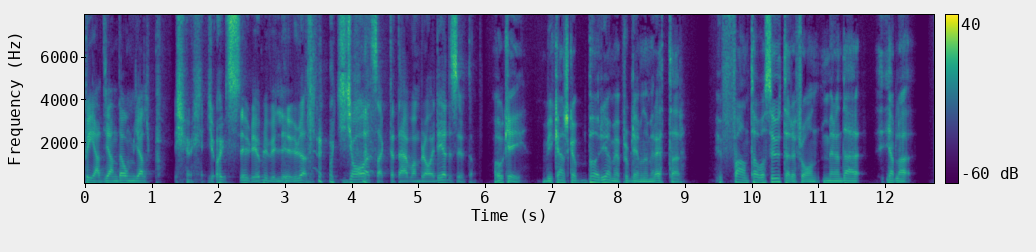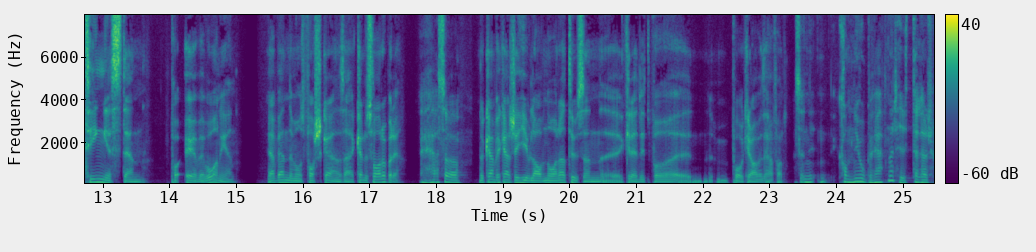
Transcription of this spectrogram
bedjande om hjälp. Jag är sur, jag har blivit lurad. Och jag har sagt att det här var en bra idé dessutom. Okej, vi kanske ska börja med problem nummer ett här. Hur fan tar vi oss ut härifrån med den där jävla tingesten på övervåningen? Jag vänder mot forskaren så här. Kan du svara på det? Eh, Alltså, Då kan vi kanske hyvla av några tusen eh, kredit på, eh, på kravet i alla fall. alltså ni, kom ni obeväpnade hit eller?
